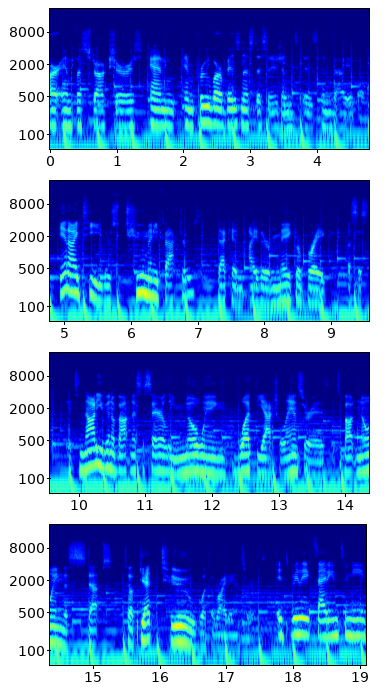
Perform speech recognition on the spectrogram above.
our infrastructures, and improve our business decisions is invaluable. In IT, there's too many factors that can either make or break a system. It's not even about necessarily knowing what the actual answer is, it's about knowing the steps to get to what the right answer is. It's really exciting to me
